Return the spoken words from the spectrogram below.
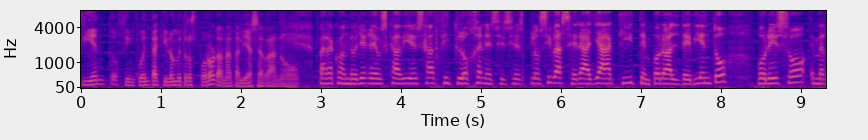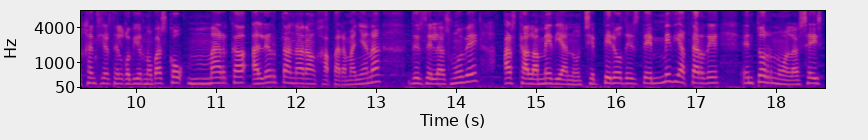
150 kilómetros por hora, Natalia Serrano. Para cuando llegue a Euskadi esa ciclogénesis explosiva será ya aquí temporal de viento. Por eso, Emergencias del Gobierno Vasco marca alerta naranja para mañana desde las 9 hasta la medianoche. Pero desde media tarde, en torno a las 6,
